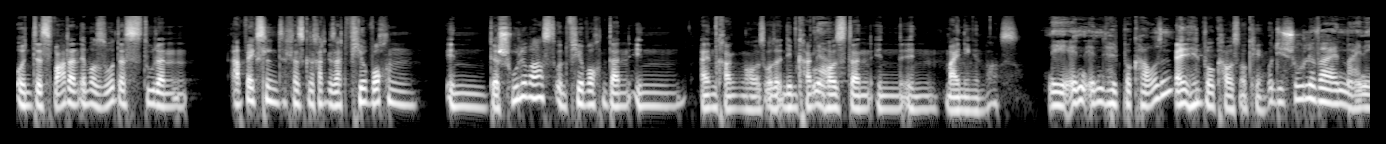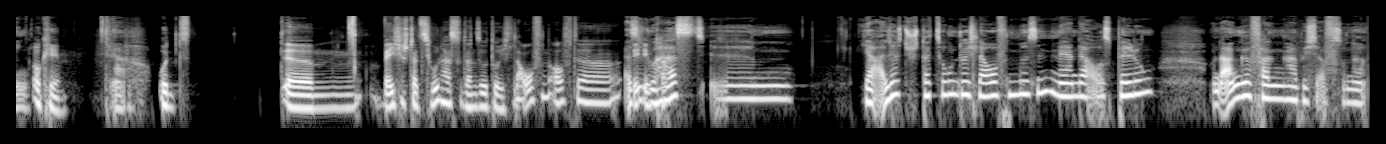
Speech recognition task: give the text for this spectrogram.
Und das war dann immer so, dass du dann abwechselnd, du hast gerade gesagt, vier Wochen in der Schule warst und vier Wochen dann in einem Krankenhaus oder in dem Krankenhaus dann in, in Meiningen warst. Nee, in, in Hildburghausen. Äh, in Hildburghausen, okay. Und die Schule war in Meiningen. Okay. Ja. Und ähm, welche Station hast du dann so durchlaufen auf der Also du Kranken- hast ähm, ja alle Stationen durchlaufen müssen während der Ausbildung. Und angefangen habe ich auf so einer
